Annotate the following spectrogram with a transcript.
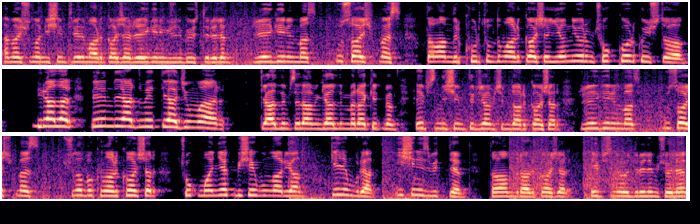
Hemen şunların işini bitirelim arkadaşlar RG'nin gücünü gösterelim. RG yenilmez bu savaş bitmez. Tamamdır kurtuldum arkadaşlar yanıyorum çok korkunçtu. Birader benim de yardım ihtiyacım var. Geldim selam geldim merak etmem. Hepsini işimi bitireceğim şimdi arkadaşlar. R yenilmez. Bu saç bitmez. Şuna bakın arkadaşlar. Çok manyak bir şey bunlar ya. Gelin buraya. İşiniz bitti. Tamamdır arkadaşlar. Hepsini öldürelim şöyle.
